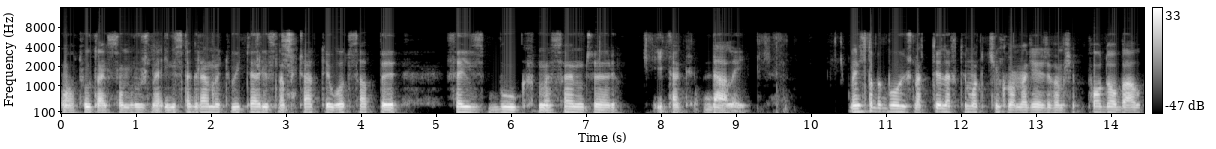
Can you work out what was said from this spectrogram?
O, tutaj są różne Instagramy, Twittery, Snapchaty, Whatsappy, Facebook, Messenger i tak dalej. Więc to by było już na tyle w tym odcinku. Mam nadzieję, że Wam się podobał.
